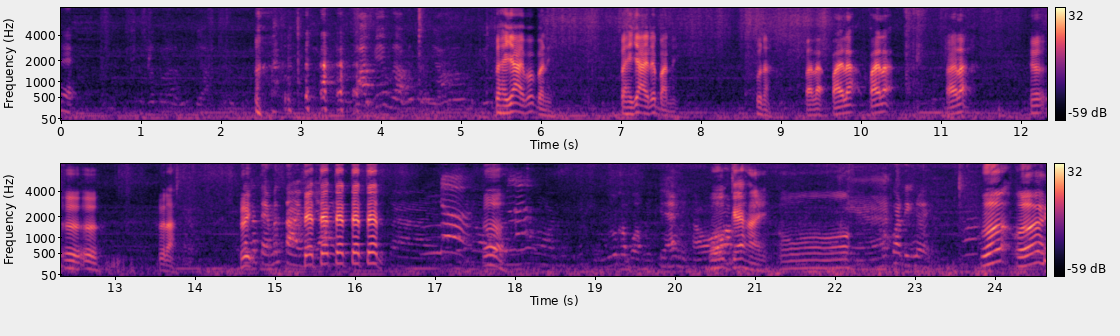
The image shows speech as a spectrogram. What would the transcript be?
เด้ไปให้ยายป่ะบัดนี้ ไปให้ยายได้บัดนี้พูดน่ะ ไปละไปละไปละไปละเออเออเออพูดน่ะเฮ้ยแต่มันตายเต้นเต้นเต้นเต้นเต้นเออเขาบอกมีแกงนี่เขาโอ้แกใหายโอ้เอากดอีกหน่อยเออเอ้ย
